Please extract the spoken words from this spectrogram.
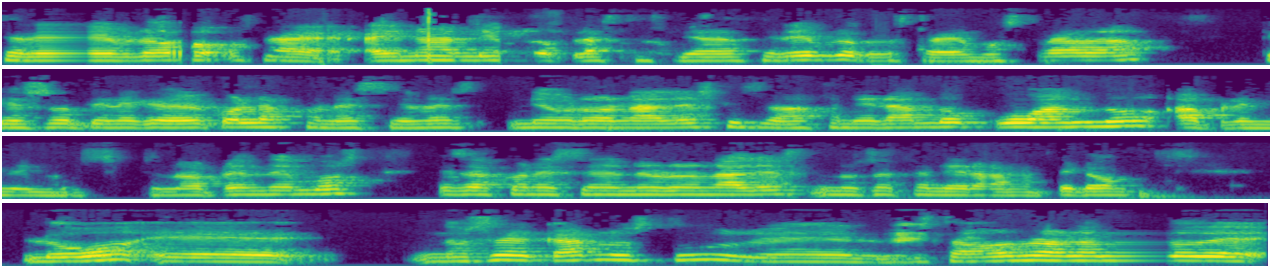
cerebro, o sea, hay una neuroplasticidad del cerebro que está demostrada, que eso tiene que ver con las conexiones neuronales que se van generando cuando aprendemos. Si no aprendemos, esas conexiones neuronales no se generan. Pero luego, eh, no sé, Carlos, tú, eh, estamos hablando de,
